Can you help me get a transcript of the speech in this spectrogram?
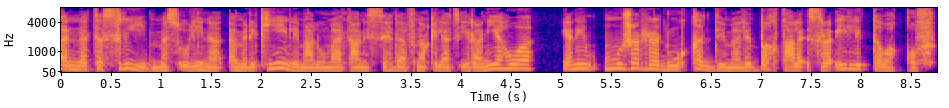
أن تسريب مسؤولين أمريكيين لمعلومات عن استهداف ناقلات إيرانية هو يعني مجرد مقدمة للضغط على إسرائيل للتوقف.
